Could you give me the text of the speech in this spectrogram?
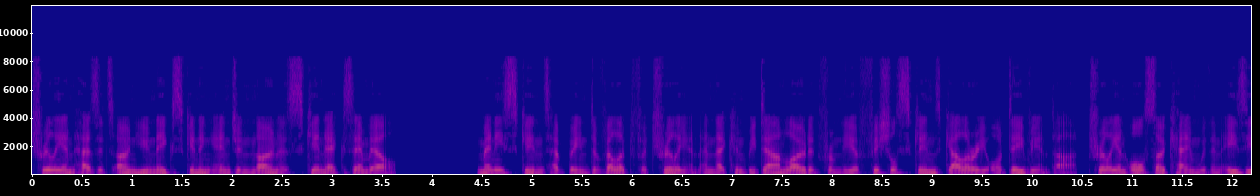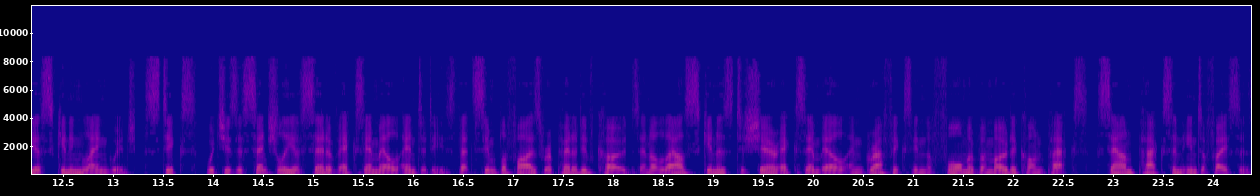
Trillian has its own unique skinning engine known as Skin XML. Many skins have been developed for Trillian and they can be downloaded from the official skins gallery or DeviantArt. Trillian also came with an easier skinning language, Stix, which is essentially a set of XML entities that simplifies repetitive codes and allows skinners to share XML and graphics in the form of emoticon packs, sound packs and interfaces.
